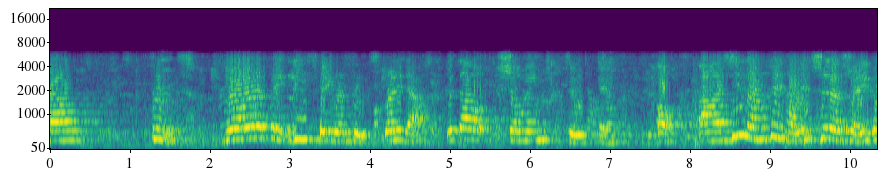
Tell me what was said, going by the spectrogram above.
down fruits. Your fa- least favorite fruits. Write it down without showing to him. 哦，啊，新娘最讨厌吃的水果。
